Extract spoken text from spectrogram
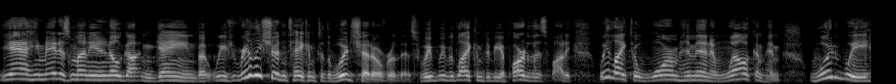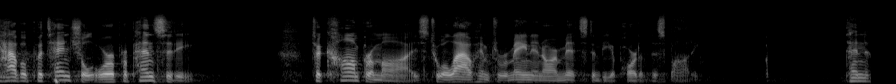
yeah, he made his money in an ill gotten gain, but we really shouldn't take him to the woodshed over this. We, we would like him to be a part of this body. We'd like to warm him in and welcome him. Would we have a potential or a propensity to compromise to allow him to remain in our midst and be a part of this body? 10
